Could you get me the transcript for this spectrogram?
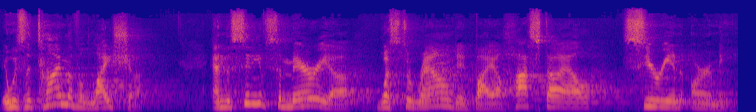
It was the time of Elisha, and the city of Samaria was surrounded by a hostile Syrian army.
